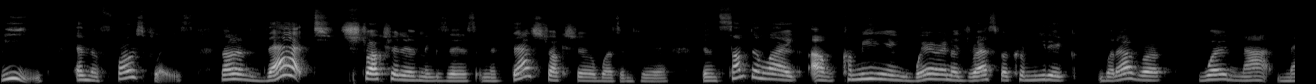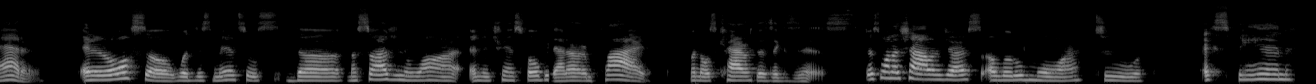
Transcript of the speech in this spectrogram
be in the first place. None of that structure didn't exist. And if that structure wasn't here, then something like a comedian wearing a dress for comedic whatever would not matter. And it also would dismantle the misogyny and the transphobia that are implied when those characters exist. Just want to challenge us a little more to expand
